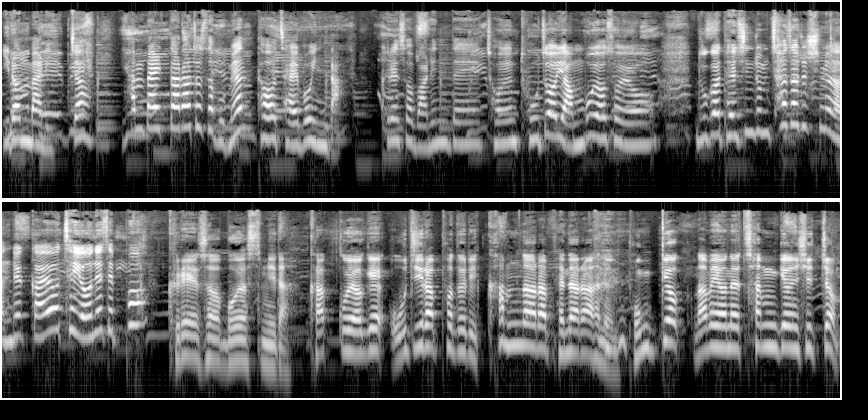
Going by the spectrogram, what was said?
이런 말 있죠? 한 발 떨어져서 보면 더 잘 보인다. 그래서 말인데 저는 도저히 안 보여서요. 누가 대신 좀 찾아주시면 안 될까요? 제 연애세포? 그래서 모였습니다. 각 구역의 오지라퍼들이 감 놔라 배 놔라 하는 본격 남의 연애 참견 시점.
